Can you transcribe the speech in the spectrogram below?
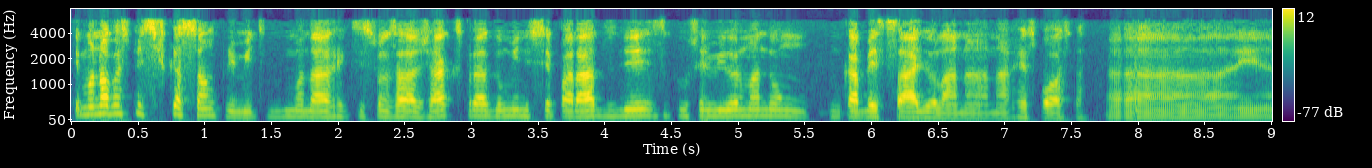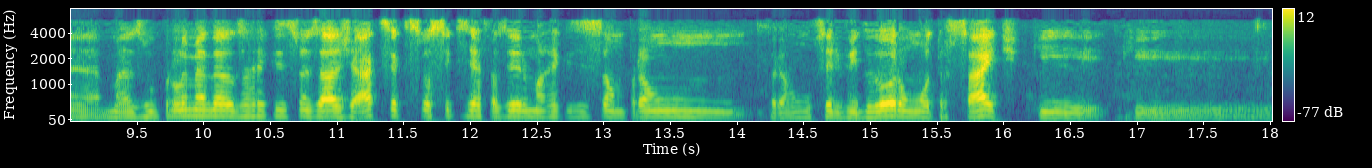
tem uma nova especificação que permite mandar requisições Ajax para domínios separados desde que o servidor manda um, um cabeçalho lá na, na resposta. Ah, é, mas o problema das requisições Ajax é que se você quiser fazer uma requisição para um, um servidor, um outro site que, que,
